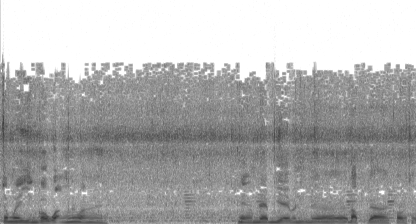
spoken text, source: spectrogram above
Trong này dừng có quặng các bạn ơi mình đem về mình ờ, đọc ra coi thử.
